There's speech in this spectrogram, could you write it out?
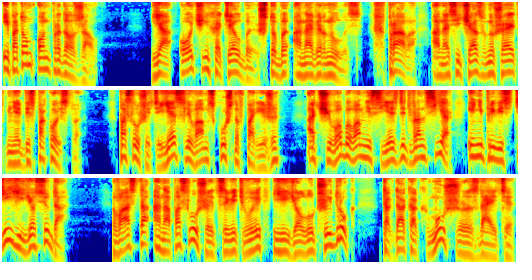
И потом он продолжал. «Я очень хотел бы, чтобы она вернулась. Право, она сейчас внушает мне беспокойство. Послушайте, если вам скучно в Париже, отчего бы вам не съездить в Рансьер и не привести ее сюда? Вас-то она послушается, ведь вы ее лучший друг, тогда как муж, знаете».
